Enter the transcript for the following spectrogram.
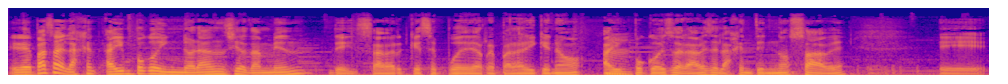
Eh, Lo que pasa es que la gente, hay un poco de ignorancia también de saber qué se puede reparar y qué no. Hay Mm. un poco de eso, a veces la gente no sabe. Eh,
